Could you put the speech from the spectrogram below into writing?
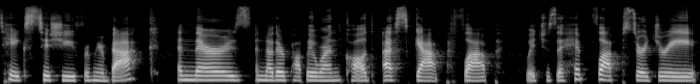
takes tissue from your back. And there's another popular one called SGAP flap which is a hip flap surgery.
